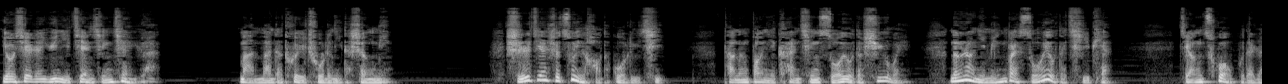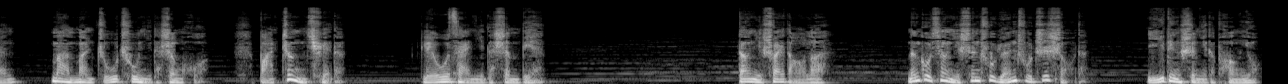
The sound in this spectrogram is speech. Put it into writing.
有些人与你渐行渐远，慢慢的退出了你的生命。时间是最好的过滤器，它能帮你看清所有的虚伪，能让你明白所有的欺骗，将错误的人慢慢逐出你的生活，把正确的留在你的身边。当你摔倒了。能够向你伸出援助之手的，一定是你的朋友。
